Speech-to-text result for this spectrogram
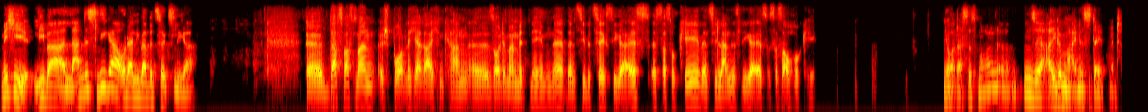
Michi, lieber Landesliga oder lieber Bezirksliga? Äh, das, was man sportlich erreichen kann, äh, sollte man mitnehmen. Ne? Wenn es die Bezirksliga ist, ist das okay. Wenn es die Landesliga ist, ist das auch okay. Ja, das ist mal äh, ein sehr allgemeines Statement.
